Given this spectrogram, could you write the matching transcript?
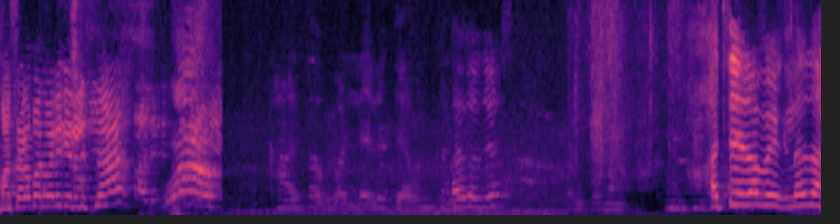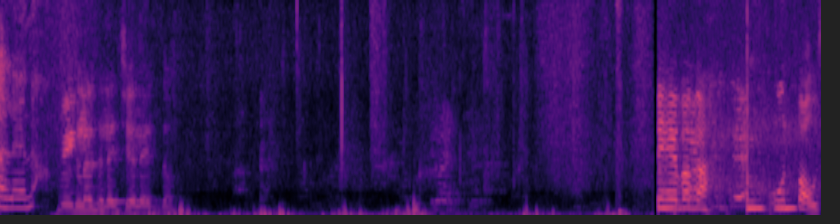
मसाला बनवायला गेलेलीस ना? वेगळा झालाय ना. वेगळा झालाय चला एकदम. हे बघा ऊन पाऊस.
